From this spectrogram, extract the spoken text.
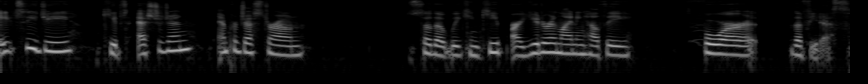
HCG keeps estrogen and progesterone so that we can keep our uterine lining healthy for the fetus.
